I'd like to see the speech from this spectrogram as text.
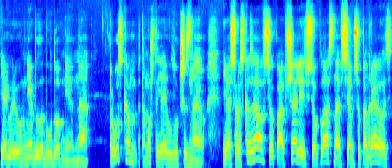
Я говорю, мне было бы удобнее на русском, потому что я его лучше знаю. Я все рассказал, все пообщались, все классно, всем все понравилось.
